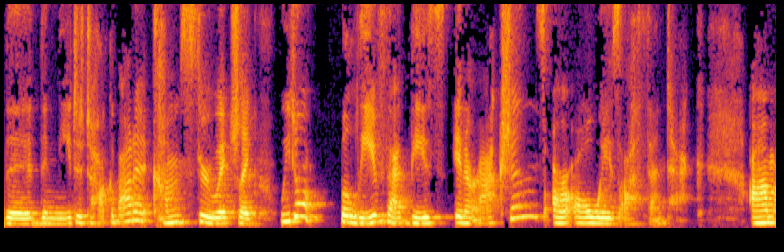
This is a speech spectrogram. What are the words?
the the need to talk about it comes through which like we don't believe that these interactions are always authentic. Um,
